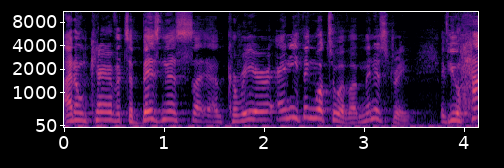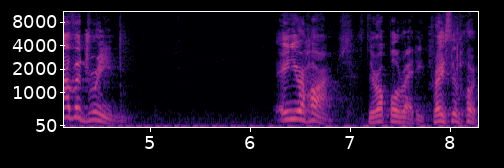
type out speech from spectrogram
I don't care if it's a business, a career, anything whatsoever, ministry, if you have a dream in your heart, they're up already. Praise the Lord.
